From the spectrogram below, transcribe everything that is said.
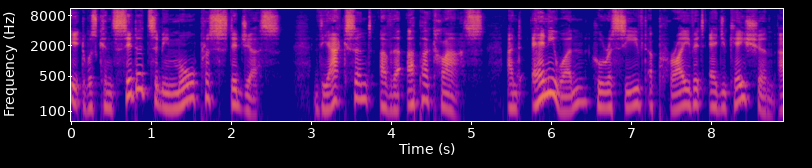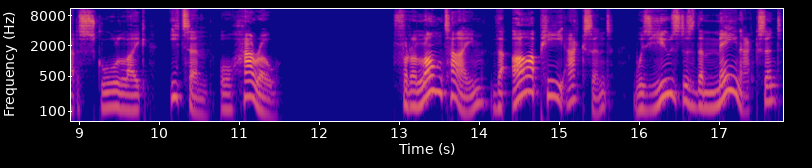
it was considered to be more prestigious, the accent of the upper class, and anyone who received a private education at a school like Eton or Harrow. For a long time, the RP accent was used as the main accent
